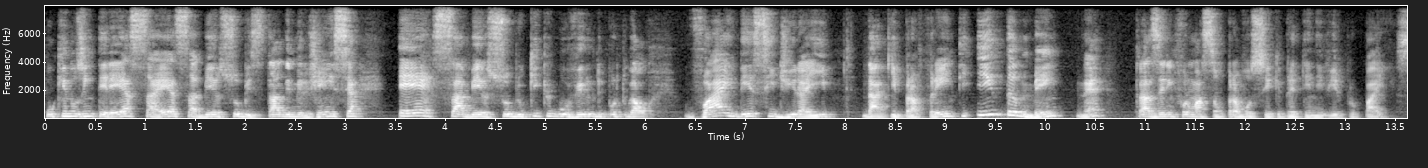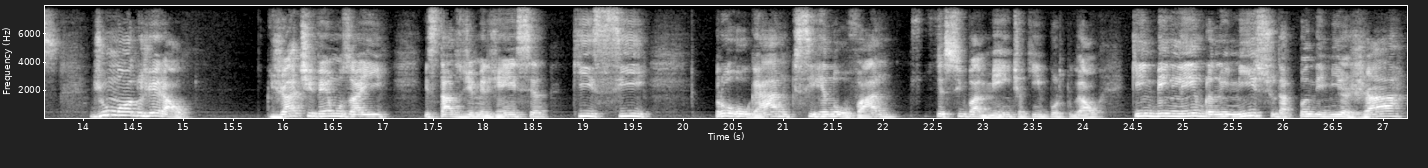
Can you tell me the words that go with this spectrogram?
o que nos interessa é saber sobre estado de emergência, é saber sobre o que, que o governo de Portugal vai decidir aí daqui para frente e também, né, trazer informação para você que pretende vir para o país. De um modo geral, já tivemos aí estados de emergência que se prorrogaram, que se renovaram sucessivamente aqui em Portugal. Quem bem lembra, no início da pandemia, já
